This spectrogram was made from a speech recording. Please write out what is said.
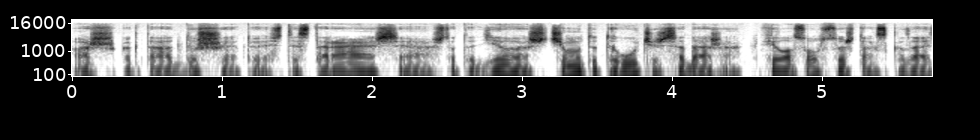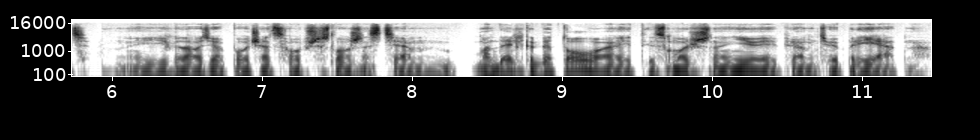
аж как-то от души. То есть ты стараешься, что-то делаешь, чему-то ты учишься даже, философствуешь, так сказать. И когда у тебя получается в общей сложности моделька готова, и ты смотришь на нее, и прям тебе приятно,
